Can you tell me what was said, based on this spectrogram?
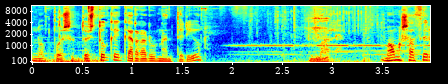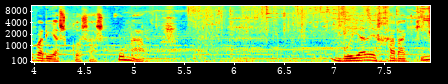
No, pues entonces tengo que cargar una anterior. Vale, vamos a hacer varias cosas. Una, voy a dejar aquí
